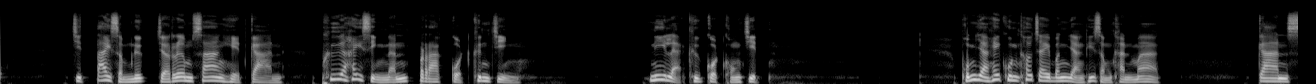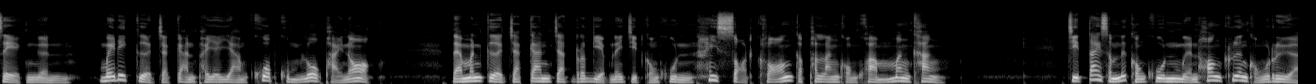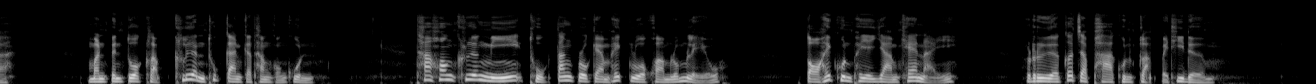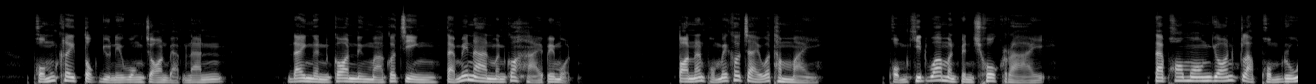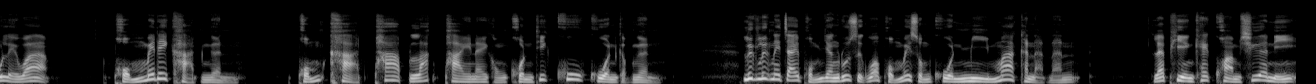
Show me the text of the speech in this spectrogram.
จิตใต้สำนึกจะเริ่มสร้างเหตุการณ์ เพื่อให้สิ่งนั้นปรากฏขึ้นจริง นี่แหละคือกฎของจิตผมอยากให้คุณเข้าใจบางอย่างที่สำคัญมาก การเสกเงินไม่ได้เกิดจากการพยายามควบคุมโลกภายนอก แต่มันเกิดจากการจัดระเบียบในจิตของคุณให้สอดคล้องกับพลังของความมั่งคั่ง จิตใต้สำนึกของคุณเหมือนห้องเครื่องของเรือ มันเป็นตัวขับเคลื่อนทุกการกระทำของคุณ ถ้าห้องเครื่องนี้ถูกตั้งโปรแกรมให้กลัวความล้มเหลว ต่อให้คุณพยายามแค่ไหน เรือก็จะพาคุณกลับไปที่เดิม ผมเคยตกอยู่ในวงจรแบบนั้น ได้เงินก้อนหนึ่งมาก็จริง แต่ไม่นานมันก็หายไปหมด ตอนนั้นผมไม่เข้าใจว่าทำไม ผมคิดว่ามันเป็นโชคร้าย แต่พอมองย้อนกลับผมรู้เลยว่า ผมไม่ได้ขาดเงิน ผมขาดภาพลักษณ์ภายในของคนที่คู่ควรกับเงิน ลึกๆในใจผมยังรู้สึกว่าผมไม่สมควรมีมากขนาดนั้น และเพียงแค่ความเชื่อนี้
